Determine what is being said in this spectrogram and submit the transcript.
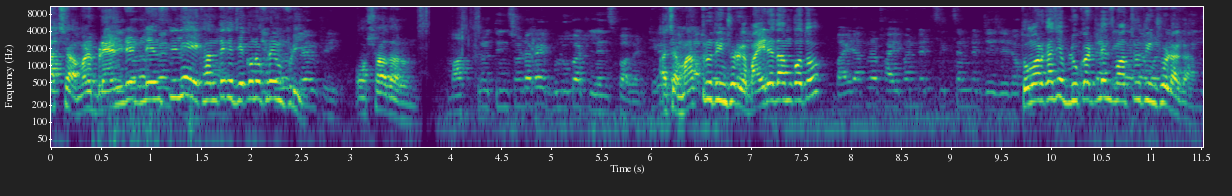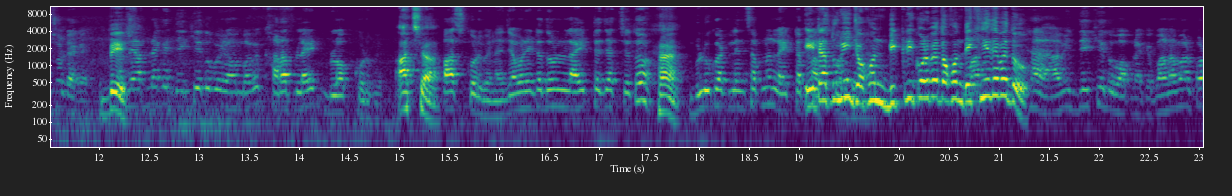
আচ্ছা মানে ব্র্যান্ডেড লেন্স নিলে এখান থেকে যে কোনো ফ্রেম ফ্রি অসাধারণ। মাত্র তিনশো টাকায় ব্লু কাট লেন্স পাবেন ঠিক আচ্ছা মাত্র তিনশো টাকা। বাইরে দাম কত? বাইরে আপনার ফাইভ হান্ড্রেড সিক্স হান্ড্রেড যে তোমার কাছে blue cut lens মাত্র 300 টাকা। তিনশো টাকা বেশ। আমি আপনাকে দেখিয়ে দেবো এরকম ভাবে খারাপ লাইট ব্লক করবে। আচ্ছা। পাস করবে না। যেমন এটা ধরুন লাইটটা যাচ্ছে তো হ্যাঁ। ব্লু কাট লেন্স আপনার লাইটটা এটা তুমি যখন বিক্রি করবে তখন দেখিয়ে দেবে তো? হ্যাঁ আমি দেখিয়ে দেবো আপনাকে। বানাবার পর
